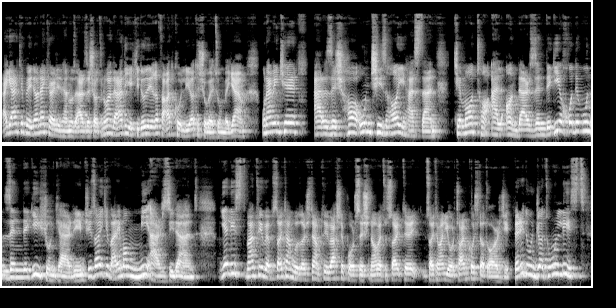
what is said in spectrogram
اگر که پیدا نکردید هنوز ارزشاتون رو من در حد یکی دو دقیقه فقط کلیاتش رو بهتون بگم. اون هم این که ارزش ها اون چیزهایی هستند که ما تا الان در زندگی خودمون زندگیشون کردیم. چیزهایی که برای ما میارزیدند. یه لیست من توی وبسایتم گذاشتم توی بخش پرسشنامه تو سایت سایت من yourtimecoach.org برید اونجا تو اون لیست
